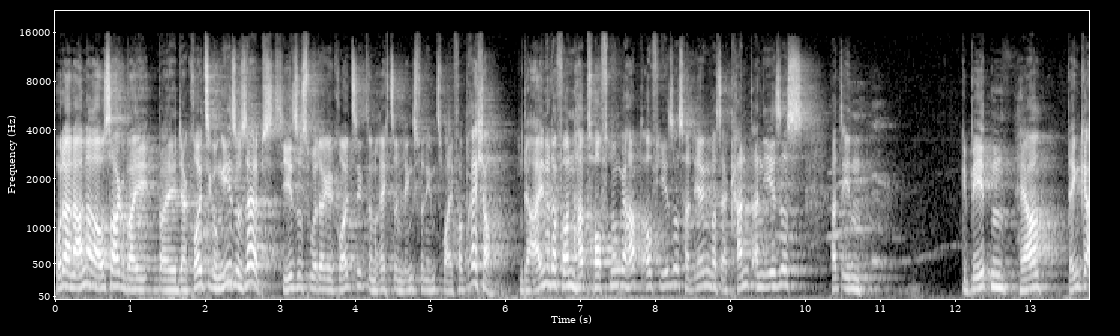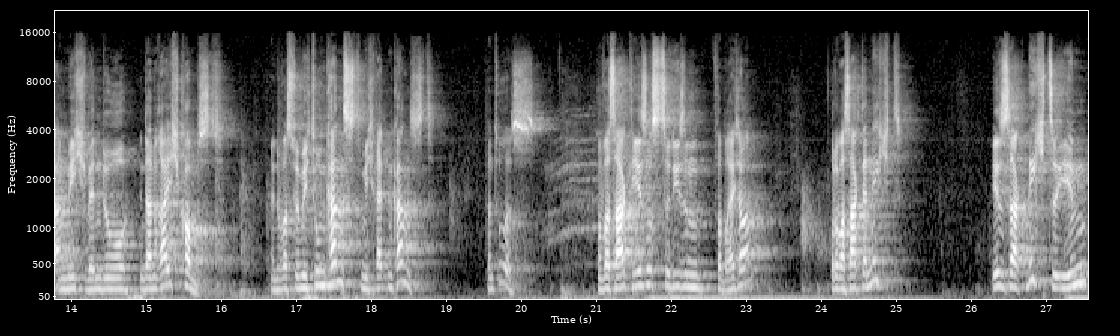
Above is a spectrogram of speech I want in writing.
Oder eine andere Aussage bei, bei der Kreuzigung Jesu selbst. Jesus wurde gekreuzigt und rechts und links von ihm zwei Verbrecher. Und der eine davon hat Hoffnung gehabt auf Jesus, hat irgendwas erkannt an Jesus, hat ihn gebeten, Herr, denke an mich, wenn du in dein Reich kommst, wenn du was für mich tun kannst, mich retten kannst dann tu es. Und was sagt Jesus zu diesem Verbrecher? Oder was sagt er nicht? Jesus sagt nicht zu ihm,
